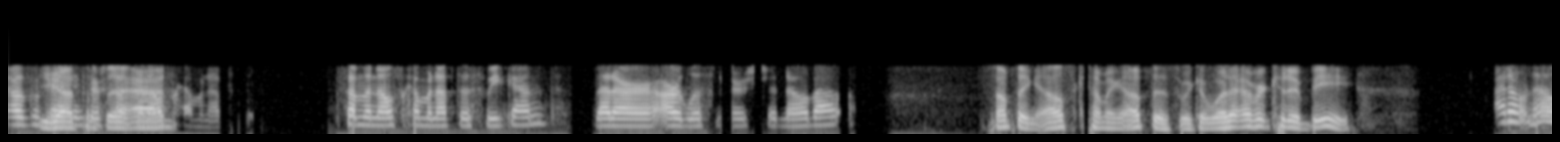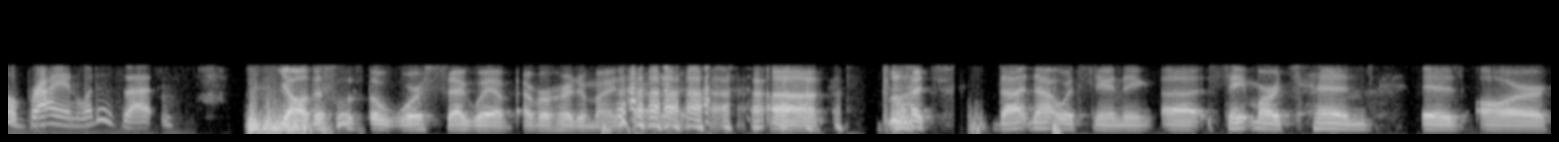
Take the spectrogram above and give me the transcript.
I was going You to I there's something something add? else coming up. Something else coming up this weekend that our our listeners should know about. Something else coming up this weekend. Whatever could it be? I don't know, Brian. What is that? Y'all, this was the worst segue I've ever heard in my entire life. Uh, but that notwithstanding, uh, St. Martin's is our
